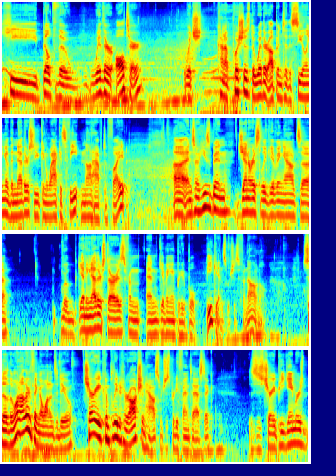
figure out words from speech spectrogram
he built the Wither Altar, which kind of pushes the Wither up into the ceiling of the Nether so you can whack his feet and not have to fight. Uh, and so he's been generously giving out, uh, getting Nether stars from and giving people beacons, which is phenomenal. So the one other thing I wanted to do, Cherry completed her auction house, which is pretty fantastic. This is Cherry P Gamers,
